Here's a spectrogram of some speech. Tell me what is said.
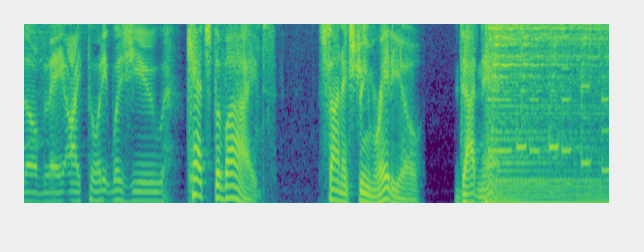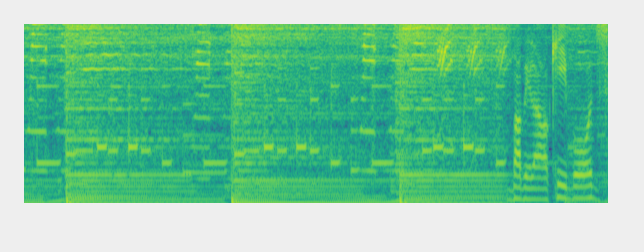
Lovely, I thought it was you. Catch the vibes. SonicStreamRadio.net. Bobby Lyle keyboards.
